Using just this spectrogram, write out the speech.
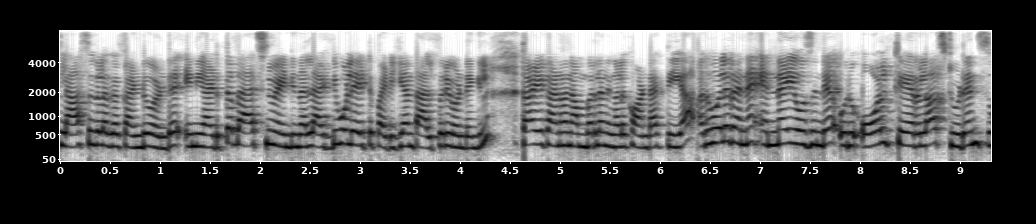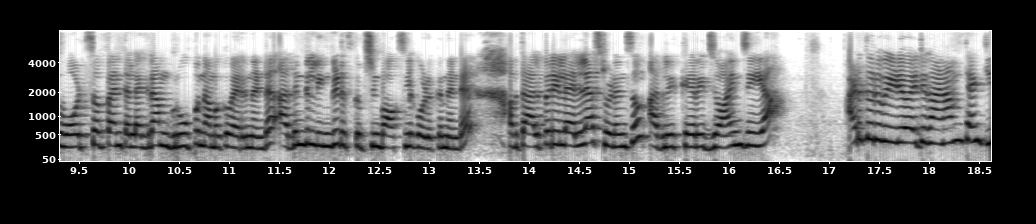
ക്ലാസ്സുകളൊക്കെ കണ്ടുകൊണ്ട് ഇനി അടുത്ത ബാച്ചിന് വേണ്ടി നല്ല അടിപൊളിയായിട്ട് പഠിക്കാൻ താല്പര്യമുണ്ടെങ്കിൽ താഴെ കാണുന്ന നമ്പറിൽ നിങ്ങൾ കോൺടാക്ട് ചെയ്യുക. അതുപോലെ തന്നെ എൻ ഐ ഒസിന്റെ ഒരു all Kerala students WhatsApp and Telegram group നമുക്ക് വരുന്നുണ്ട്. അതിന്റെ ലിങ്ക് ഡിസ്ക്രിപ്ഷൻ ബോക്സിൽ കൊടുക്കുന്നുണ്ട്. അപ്പോൾ താല്പര്യമുള്ള എല്ലാ സ്റ്റുഡൻസും അതിൽ കയറി ജോയിൻ ചെയ്യുക. അടുത്തൊരു വീഡിയോ ആയിട്ട് കാണാം. താങ്ക്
